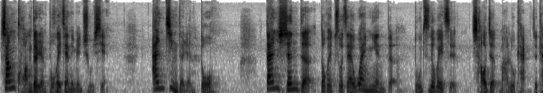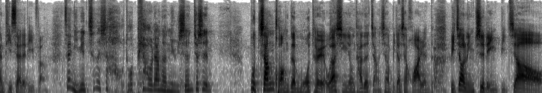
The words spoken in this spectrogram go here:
张狂的人不会在那边出现。安静的人多，单身的都会坐在外面的独自的位置，朝着马路看，就看 T 赛的地方。在里面真的是好多漂亮的女生，就是不张狂的模特。我要形容她的长相比较像华人的，比较林志玲，比较。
